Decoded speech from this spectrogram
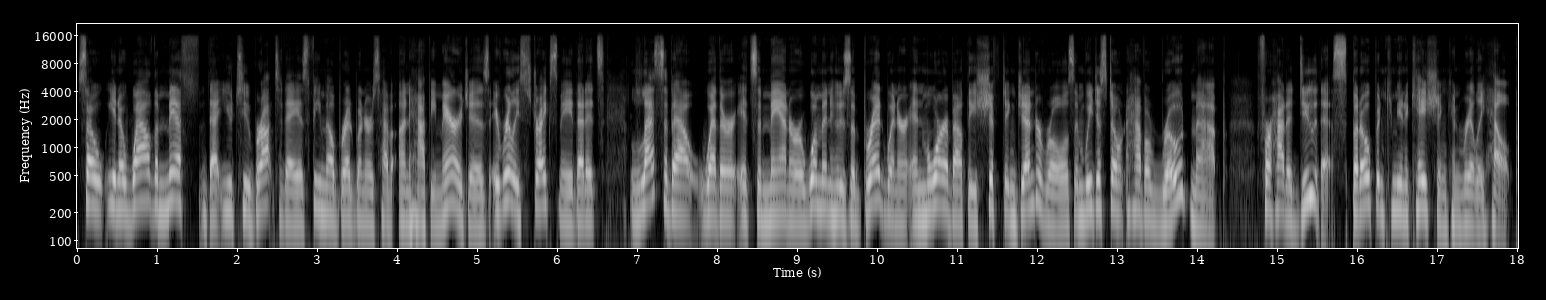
So, you know, while the myth that you two brought today is female breadwinners have unhappy marriages, it really strikes me that it's less about whether it's a man or a woman who's a breadwinner and more about these shifting gender roles. And we just don't have a roadmap for how to do this, but open communication can really help.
